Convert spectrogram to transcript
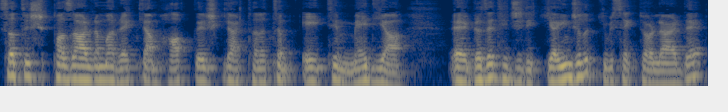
Satış, pazarlama, reklam, halkla ilişkiler, tanıtım, eğitim, medya, e, gazetecilik, yayıncılık gibi sektörlerde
